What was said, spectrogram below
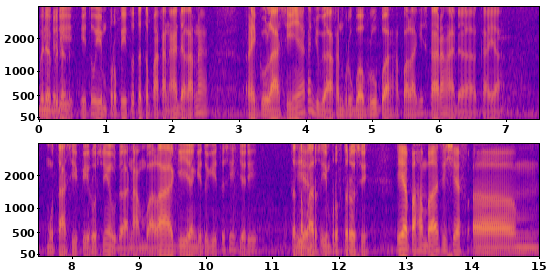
Benar-benar. Jadi itu improve itu tetap akan ada karena regulasinya kan juga akan berubah-berubah apalagi sekarang ada kayak mutasi virusnya udah nambah lagi yang gitu-gitu sih. Jadi tetap Iya. harus improve terus sih. Iya paham banget sih chef Em,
